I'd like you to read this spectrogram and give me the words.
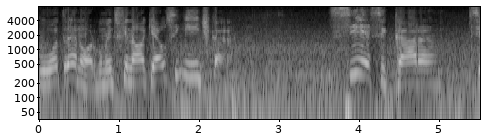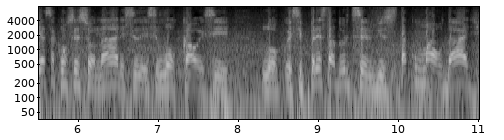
o outro é, não, o argumento final aqui é o seguinte, cara. Se esse cara se essa concessionária, esse, esse local, esse, esse prestador de serviço está com maldade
